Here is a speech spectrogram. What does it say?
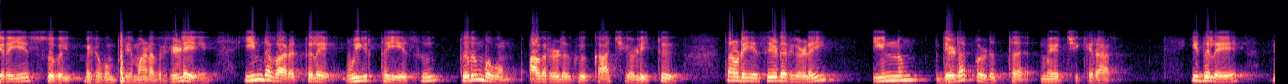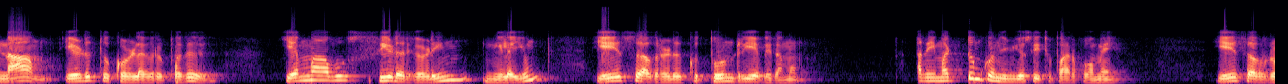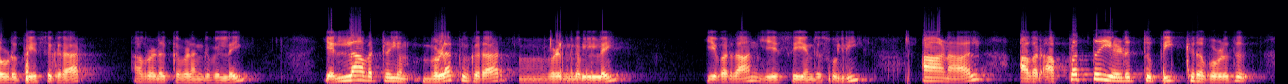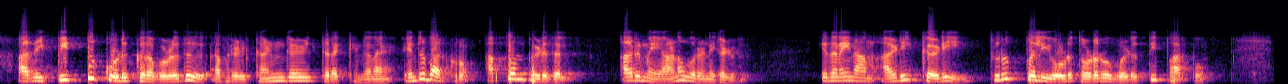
இறையேசுவில் மிகவும் பிரியமானவர்களே இந்த வாரத்தில் உயிர்த்த இயேசு திரும்பவும் அவர்களுக்கு காட்சியளித்து தன்னுடைய சீடர்களை இன்னும் திடப்படுத்த முயற்சிக்கிறார். இதிலே நாம் எடுத்துக்கொள்ளவிருப்பது எம்மாவு சீடர்களின் நிலையும் இயேசு அவர்களுக்கு தோன்றிய விதமும். அதை மட்டும் கொஞ்சம் யோசித்து பார்ப்போமே. இயேசு அவர்களோடு பேசுகிறார் அவர்களுக்கு விளங்கவில்லை. எல்லாவற்றையும் விளக்குகிறார். விளங்கவில்லை. இவர்தான் இயேசு என்று சொல்லி ஆனால் அவர் அப்பத்தை எடுத்து பீக்கிற பொழுது அதை பிட்டு கொடுக்கிற பொழுது அவர்கள் கண்கள் திறக்கின்றன என்று பார்க்கிறோம். அப்பம் பிடுதல் அருமையான ஒரு நிகழ்வு. இதனை நாம் அடிக்கடி திருப்பலியோடு தொடர்புபடுத்தி பார்ப்போம்.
